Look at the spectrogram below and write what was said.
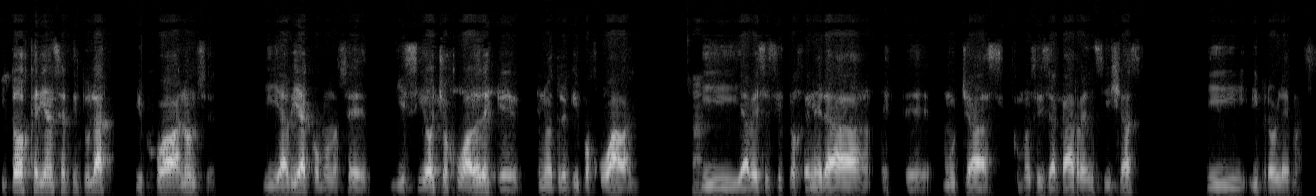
y todos querían ser titular y jugaban 11. Y había como, no sé, 18 jugadores que en otro equipo jugaban. Y a veces esto genera este, muchas, como se dice acá, rencillas y, problemas.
